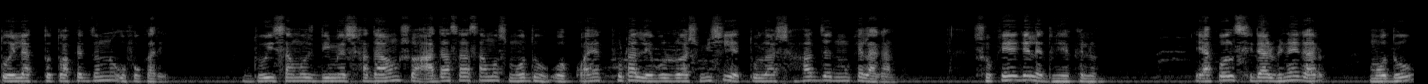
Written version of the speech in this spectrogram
তৈলাক্ত ত্বকের জন্য উপকারী। দুই চামচ ডিমের সাদা অংশ, আধা চা চামচ মধু ও কয়েক ফোঁটা লেবুর রস মিশিয়ে তুলার সাহায্যে মুখে লাগান। শুকিয়ে গেলে ধুয়ে ফেলুন। অ্যাপল, সিডার ভিনেগার, মধু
